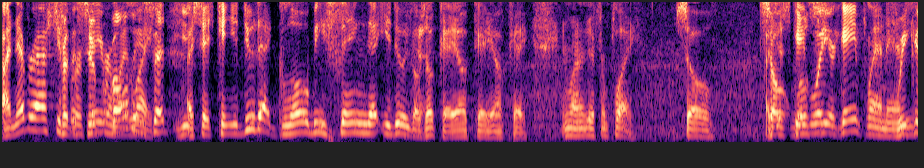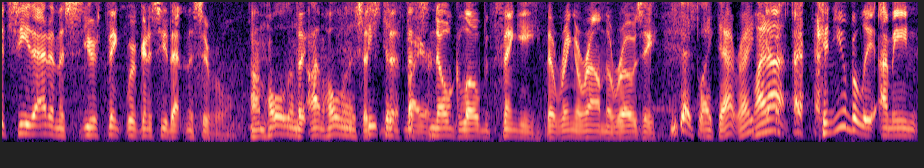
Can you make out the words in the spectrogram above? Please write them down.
I never asked you For for, the a Super favor Bowl, in he my life. said he- I said, can you do that globy thing that you do? He goes, okay, okay, okay, and run a different play. So, So I just gave we'll away see- your game plan, Andy. We could see that in the. You think we're going to see that in the Super Bowl? I'm holding. I'm holding his feet to the, the fire. snow globe thingy, the ring around the rosy. You guys like that, right? Why not? Can you believe? I mean,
